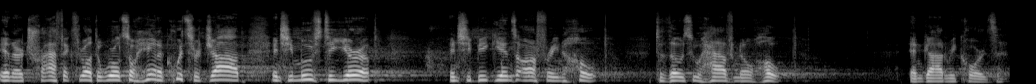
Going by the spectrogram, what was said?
and are trafficked throughout the world. So Hannah quits her job and she moves to Europe and she begins offering hope to those who have no hope. And God records it.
